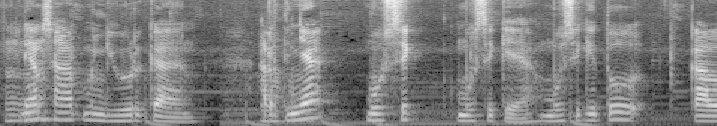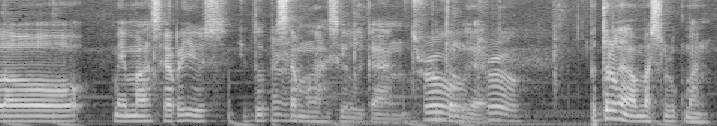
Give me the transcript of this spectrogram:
Ini kan sangat menggiurkan. Artinya musik musik ya, musik itu kalau memang serius itu bisa menghasilkan. True, betul nggak? Betul nggak Mas Lukman?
